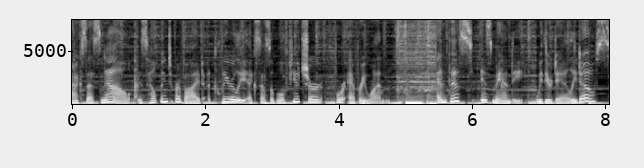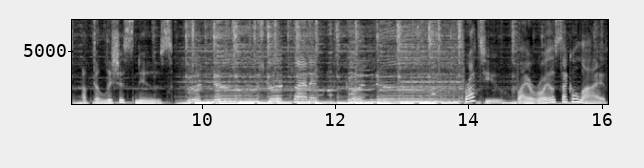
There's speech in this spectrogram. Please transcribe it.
Access Now is helping to provide a clearly accessible future for everyone. And this is Mandy with your daily dose of delicious news. Good news, good planet. Good news. Brought to you by Arroyo Seco Live,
